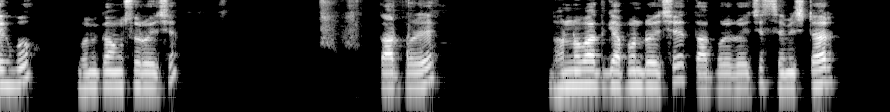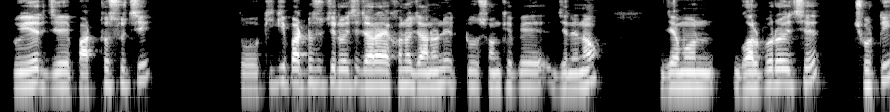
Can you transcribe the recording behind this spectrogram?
দেখব। ভূমিকা অংশ রয়েছে। তারপরে ধন্যবাদ জ্ঞাপন রয়েছে। তারপরে রয়েছে সেমিস্টার টু এর যে পাঠ্যসূচি তো কি কি পাঠ্যসূচি রয়েছে যারা এখনও জানোনি একটু সংক্ষেপে জেনে নাও। যেমন গল্প রয়েছে, ছুটি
